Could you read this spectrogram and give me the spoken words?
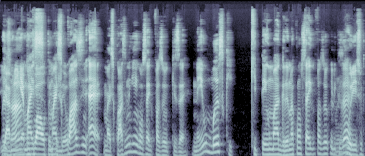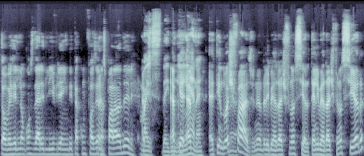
E a minha é muito mas, alta, mas entendeu? quase, é, mas quase ninguém consegue fazer o que quiser. Nem o Musk, que tem uma grana, consegue fazer o que ele É. quiser. Por isso que talvez ele não considere livre ainda e tá fazendo É. as paradas dele. Mas daí É porque- ninguém é, é- né? é, tem duas É. fases né, da liberdade financeira. Tem a liberdade financeira,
